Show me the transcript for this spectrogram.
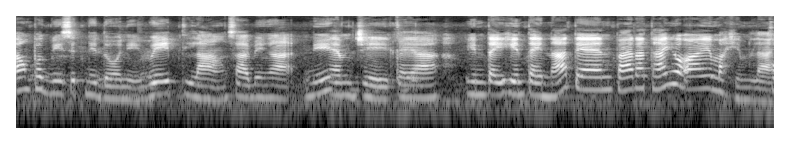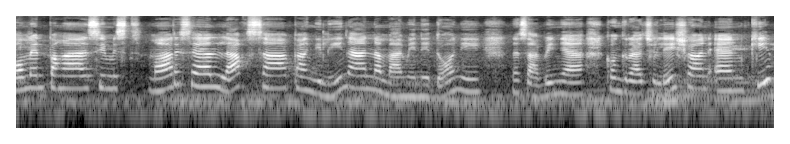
ang pag-visit ni Donnie. Wait lang, sabi nga ni MJ. Kaya hintay-hintay natin para tayo ay mahimlay. Comment pa nga si Miss Maricel Laksa Pangilinan na mami ni Donnie na sabi niya, Congratulations and keep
